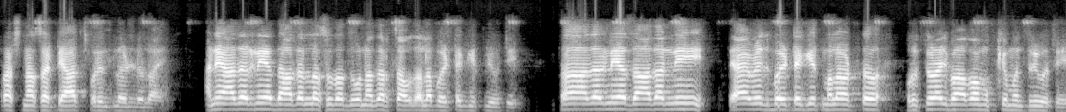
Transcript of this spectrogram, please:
प्रश्नासाठी आजपर्यंत लढलेलो आहे. आणि आदरणीय दादांना सुद्धा दोन हजार चौदाला बैठक घेतली होती. तर आदरणीय दादांनी त्यावेळेस बैठकीत मला वाटतं पृथ्वीराज बाबा मुख्यमंत्री होते.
